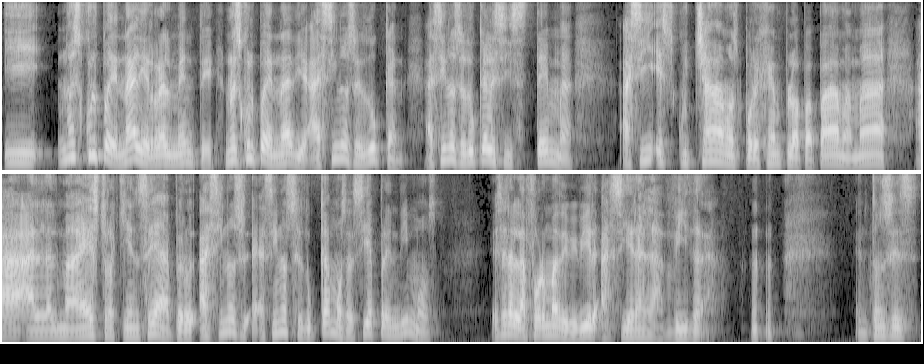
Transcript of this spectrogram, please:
Y no es culpa de nadie realmente. No es culpa de nadie. Así nos educan. Así nos educa el sistema. Así escuchábamos, por ejemplo, a papá, a mamá, al, maestro, a quien sea. Pero así nos, así nos educamos, así aprendimos. Esa era la forma de vivir. Así era la vida. Entonces,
